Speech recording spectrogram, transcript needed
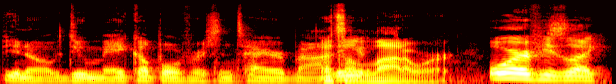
you know, do makeup over his entire body. That's a lot of work. Or if he's like,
